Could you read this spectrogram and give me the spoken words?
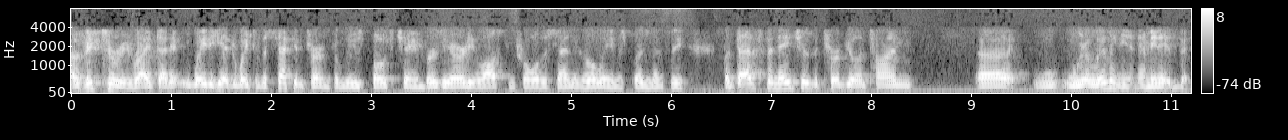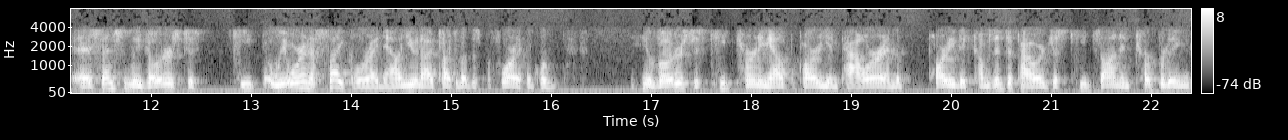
a victory, right? That it, wait, he had to wait to the second term to lose both chambers. He already lost control of the Senate early in his presidency. But that's the nature of the turbulent time uh, we're living in. I mean, it, essentially, voters just keep. We, we're in a cycle right now, and you and I have talked about this before. I think we're, you know, voters just keep turning out the party in power, and the party that comes into power just keeps on interpreting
